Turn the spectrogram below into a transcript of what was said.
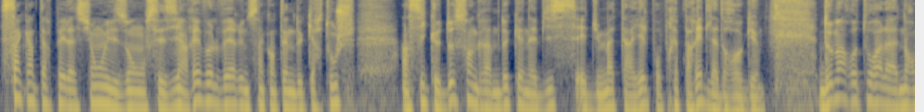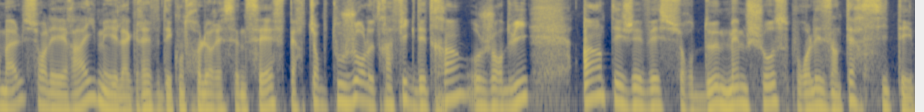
Cinq interpellations, ils ont saisi un revolver, une cinquantaine de cartouches, ainsi que 200 grammes de cannabis et du matériel pour préparer de la drogue. Demain, retour à la normale sur les rails, mais la grève des contrôleurs SNCF perturbe toujours le trafic des trains. Aujourd'hui, un TGV sur deux, même chose pour les intercités.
